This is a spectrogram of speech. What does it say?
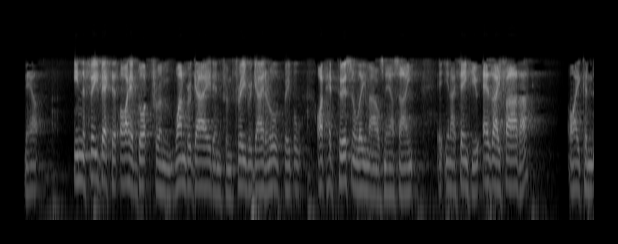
Now, in the feedback that I have got from 1 Brigade and from 3 Brigade and all the people, I've had personal emails now saying, eh, you know, thank you. As a father, I can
